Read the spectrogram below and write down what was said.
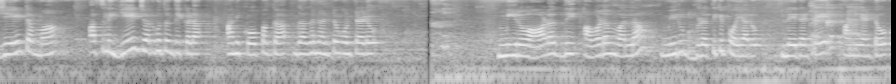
ఏంటమ్మా? అసలు ఏం జరుగుతుంది ఇక్కడ? అని కోపంగా గగన్ అంటూ ఉంటాడు. మీరు ఆడద్ది అవడం వల్ల మీరు బ్రతికిపోయారు. లేదంటే అని అంటూ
